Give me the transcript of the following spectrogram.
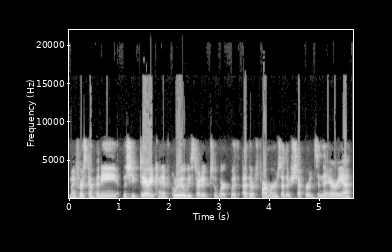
my first company, the sheep dairy kind of grew, we started to work with other farmers, other shepherds in the area.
